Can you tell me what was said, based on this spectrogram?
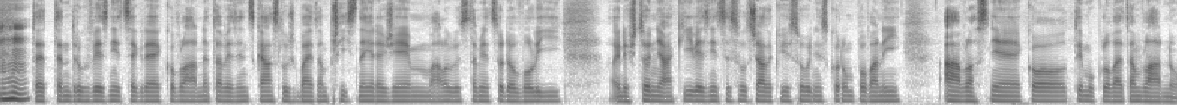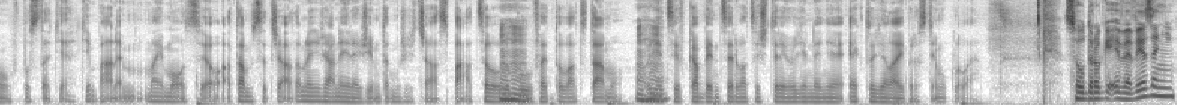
Mm-hmm. To je ten druh věznice, kde jako vládne ta vězeňská služba, je tam přísný režim, málo kdo si tam něco dovolí. A když to nějaký věznice jsou třeba takový, že jsou hodně skorumpovaný a vlastně jako ty muklové tam vládnou v podstatě, tím pádem mají moc, jo. A tam se třeba, tam není žádný režim, tam můžeš třeba spát celou mm-hmm. dobu, fetovat tam, mm-hmm. hodit si v kabince 24 hodin denně, jak to dělají prostě muklové. Jsou drogy i ve vězení?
